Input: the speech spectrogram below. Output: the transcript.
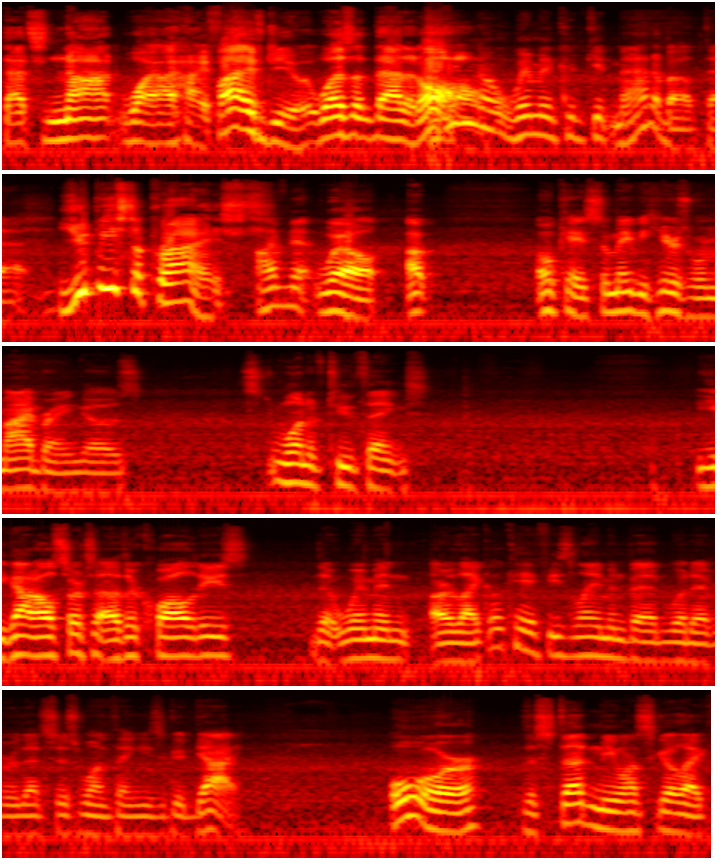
that's not why I high fived you. It wasn't that at I didn't all. know women could get mad about that. You'd be surprised. I've ne- well, uh, okay, so maybe here's where my brain goes. It's one of two things. You got all sorts of other qualities that women are like, okay, if he's lame in bed, whatever, that's just one thing, he's a good guy. Or the stud in me wants to go like,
